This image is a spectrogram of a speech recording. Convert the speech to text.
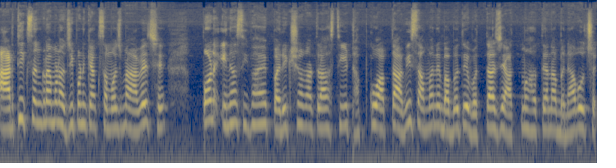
આર્થિક સંકળામણ હજી પણ ક્યાંક સમજમાં આવે છે, પણ એના સિવાય પરીક્ષાના ત્રાસથી ઠપકો આપતા આવી સામાન્ય બાબતે વધતા જે આત્મહત્યાના બનાવો છે,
